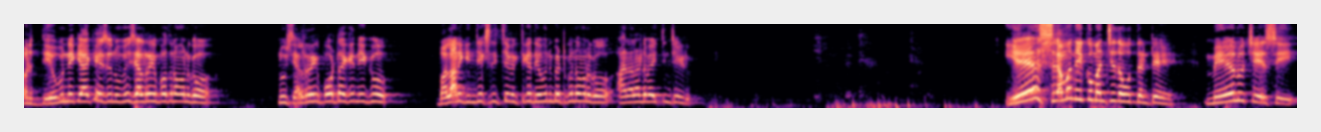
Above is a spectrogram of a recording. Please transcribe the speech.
మరి దేవుణ్ణి కేకేసి నువ్వే సెలరైపోతున్నావు అనుకో. నువ్వు సెలరైపోవటానికి నీకు బలానికి ఇంజెక్షన్ ఇచ్చే వ్యక్తిగా దేవుని పెట్టుకున్నావు అనుకో ఆయన అలాంటి వైద్యం చేయడు. ఏ శ్రమ నీకు మంచిదవుద్దంటే మేలు చేసి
